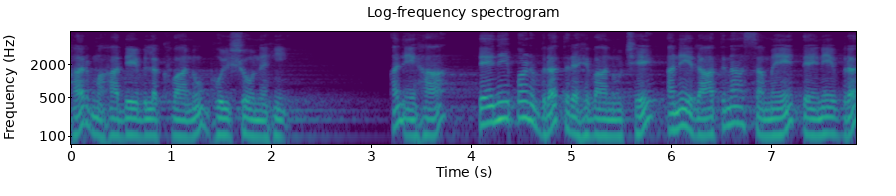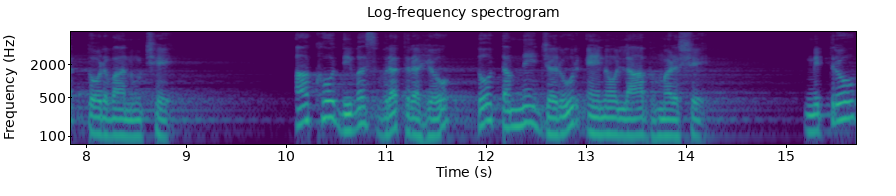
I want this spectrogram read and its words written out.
હર મહાદેવ લખવાનું ભૂલશો નહીં. અને હા, તેને પણ વ્રત રહેવાનું છે અને રાતના સમયે તેને વ્રત તોડવાનું છે. આખો દિવસ વ્રત રહ્યો, તો તમને જરૂર એનો લાભ મળશે. મિત્રો,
